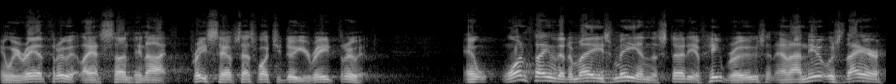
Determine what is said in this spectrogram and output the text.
And we read through it last Sunday night. Precepts, that's what you do. You read through it. And one thing that amazed me in the study of Hebrews, and, and I knew it was there,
